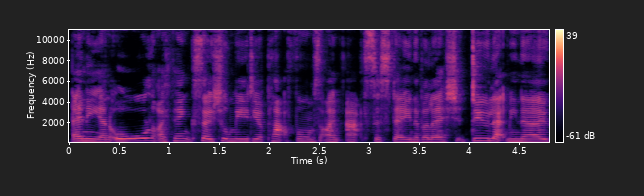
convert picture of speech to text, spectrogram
any and all, I think, social media platforms. I'm at sustainableish. Do let me know.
